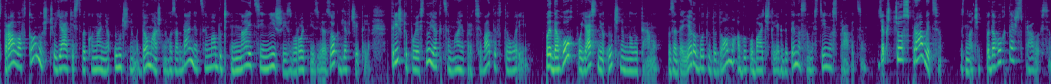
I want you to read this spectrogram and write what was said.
Справа в тому, що якість виконання учнями домашнього завдання це, мабуть, найцінніший зворотній зв'язок для вчителя. Трішки поясню, як це має працювати в теорії. Педагог пояснює учням нову тему, задає роботу додому, аби побачити, як дитина самостійно справиться. Якщо справиться, значить педагог теж справився.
